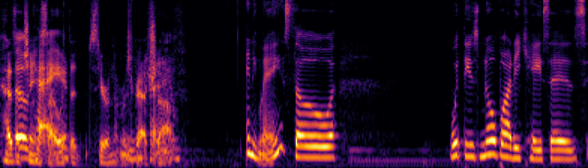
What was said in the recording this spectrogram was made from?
has a chainsaw with the serial number scratched Okay. off. Anyway, so with these nobody cases,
